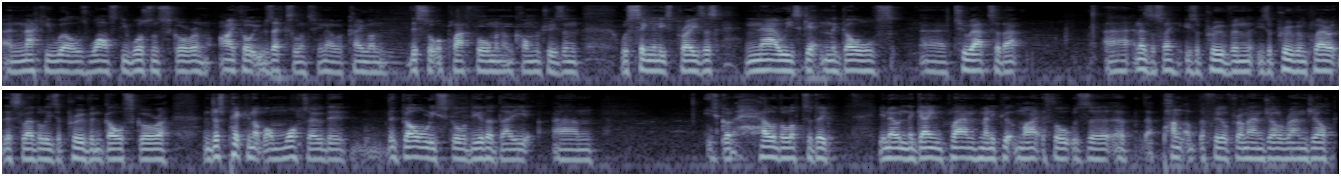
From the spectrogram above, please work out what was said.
And Nahki Wells, whilst he wasn't scoring, I thought he was excellent. You know, I came on this sort of platform and on commentaries and was singing his praises. Now he's getting the goals uh, to add to that. Uh, and as I say, he's a proven he's a proven player at this level. He's a proven goal scorer. And just picking up on Watto, the the goal he scored the other day, um, he's got a hell of a lot to do. You know, in the game plan, many people might have thought was a, a, a punt up the field from Angel Rangel.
